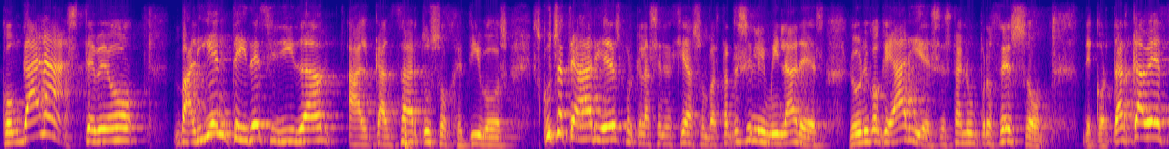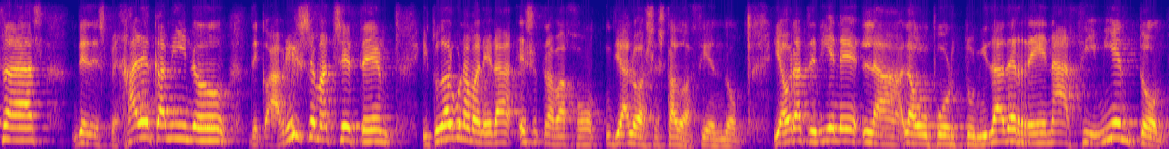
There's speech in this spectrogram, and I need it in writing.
con ganas, te veo valiente y decidida a alcanzar tus objetivos. Escúchate a Aries porque las energías son bastante similares. Lo único que Aries está en un proceso de cortar cabezas, de despejar el camino, de abrirse machete y tú de alguna manera ese trabajo ya lo has estado haciendo. Y ahora te viene la, la oportunidad de renacimiento,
